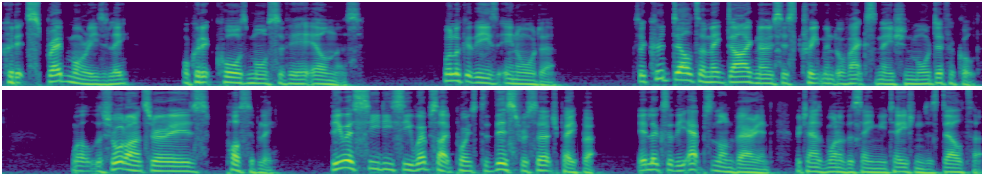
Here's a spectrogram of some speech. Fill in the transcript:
Could it spread more easily? Or could it cause more severe illness? We'll look at these in order. So could Delta make diagnosis, treatment or vaccination more difficult? Well, the short answer is possibly. The US CDC website points to this research paper. It looks at the epsilon variant, which has one of the same mutations as delta.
